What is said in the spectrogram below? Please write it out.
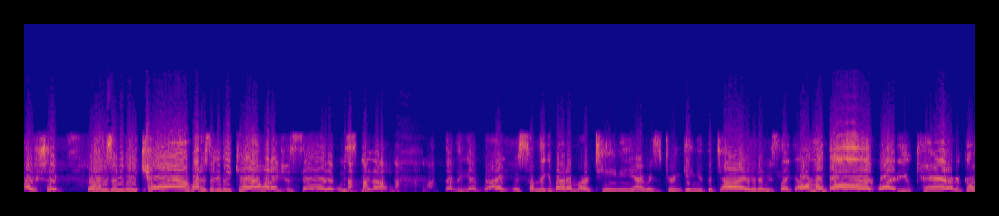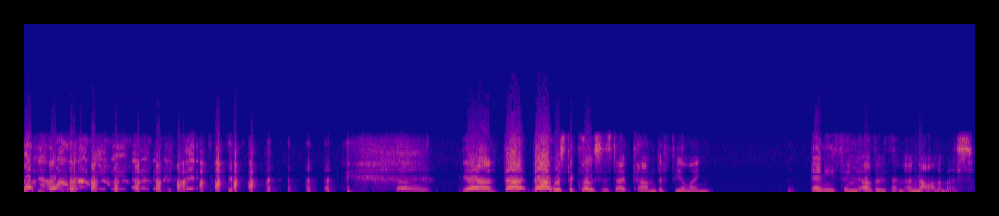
I, was, like, why does anybody care? Why does anybody care what I just said? It was, you know, something I was something about a martini I was drinking at the time and it was like, oh my God, why do you care? Go have your own martini. I don't so yeah, that that was the closest I've come to feeling anything other than anonymous.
